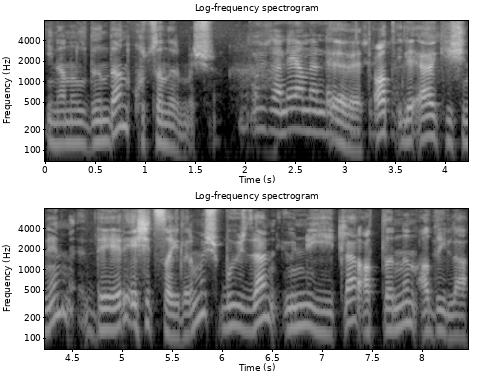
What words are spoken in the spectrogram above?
inanıldığından kutsanırmış. O yüzden de yanlarında. Evet at ile er kişinin değeri eşit sayılırmış. Bu yüzden ünlü yiğitler atlarının adıyla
